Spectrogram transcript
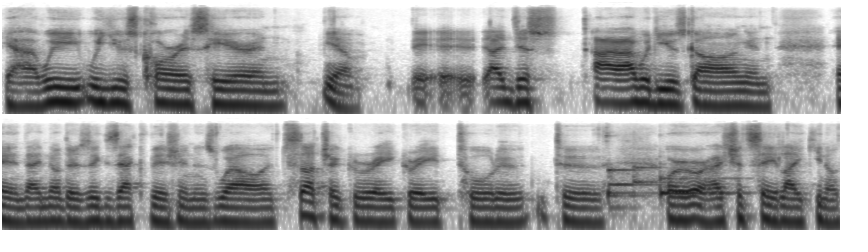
Yeah, we we use Chorus here, and you know, it, it, I just I, I, would use Gong, and and I know there's Exec Vision as well. It's such a great great tool to to, or or I should say like you know,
